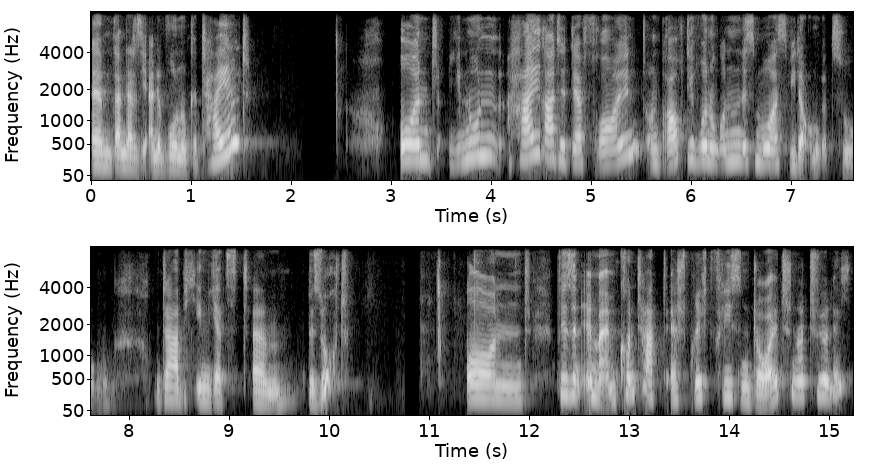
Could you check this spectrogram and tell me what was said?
ähm, dann hat er sich eine Wohnung geteilt. Und nun heiratet der Freund und braucht die Wohnung und nun ist Moas wieder umgezogen. Und da habe ich ihn jetzt ähm, besucht. Und wir sind immer im Kontakt. Er spricht fließend Deutsch natürlich.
